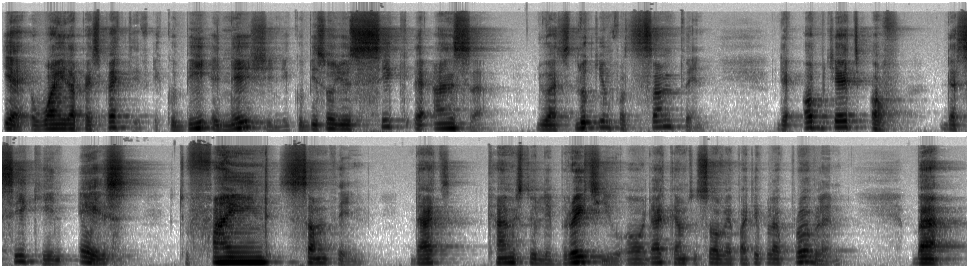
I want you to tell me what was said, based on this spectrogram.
yeah, a wider perspective. It could be a nation, it could be so you seek the answer. You are looking for something. The object of the seeking is to find something that comes to liberate you or that comes to solve a particular problem. But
